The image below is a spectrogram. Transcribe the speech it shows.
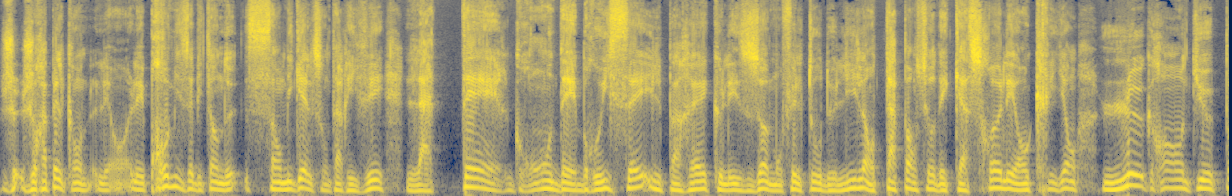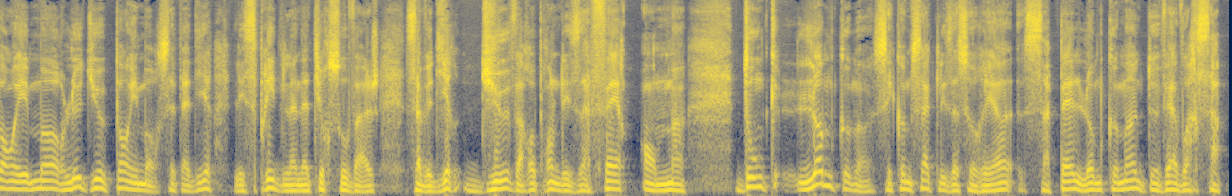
Je, rappelle quand les, les, premiers habitants de San Miguel sont arrivés, la terre grondait, bruissait, il paraît que les hommes ont fait le tour de l'île en tapant sur des casseroles et en criant ⁇ Le grand Dieu Pan est mort, le Dieu Pan est mort ⁇ c'est-à-dire l'esprit de la nature sauvage. Ça veut dire Dieu va reprendre les affaires en main. Donc l'homme commun, c'est comme ça que les Assoréens s'appellent, l'homme commun devait avoir sa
